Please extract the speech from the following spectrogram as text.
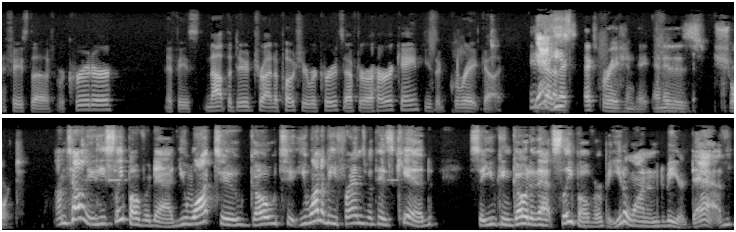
if he's the recruiter, if he's not the dude trying to poach your recruits after a hurricane, he's a great guy. He's Yeah, got an he's- ex- expiration date, and it is short. I'm telling you, he's sleepover dad. You want to go to you want to be friends with his kid so you can go to that sleepover, but you don't want him to be your dad.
